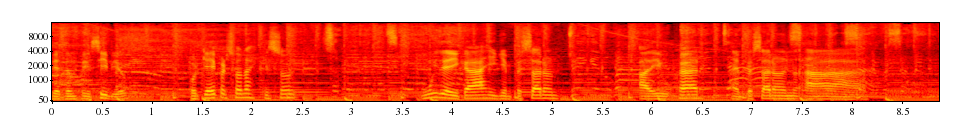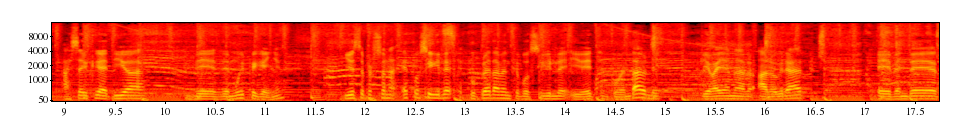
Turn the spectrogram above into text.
desde un principio, porque hay personas que son muy dedicadas y que empezaron a dibujar, empezaron a, a ser creativas desde muy pequeños. Y esa persona es posible, es completamente posible y de hecho recomendable que vayan a, lograr eh, vender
